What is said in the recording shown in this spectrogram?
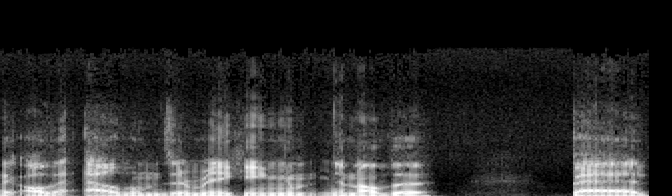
like all the albums they're making and all the bad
